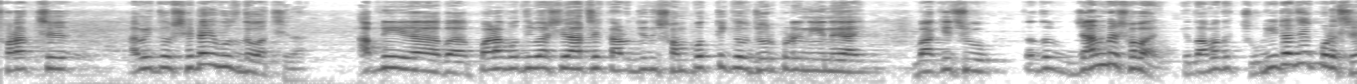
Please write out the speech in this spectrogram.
ছড়াচ্ছে? আমি তো সেটাই বুঝতে পারছি না। আপনি পাড়া প্রতিবাসী আছে কারোর যদি সম্পত্তি কেউ জোর করে নিয়ে নেয় বা কিছু তা তো জানবে সবাই। কিন্তু আমাদের চুরিটা যে করেছে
